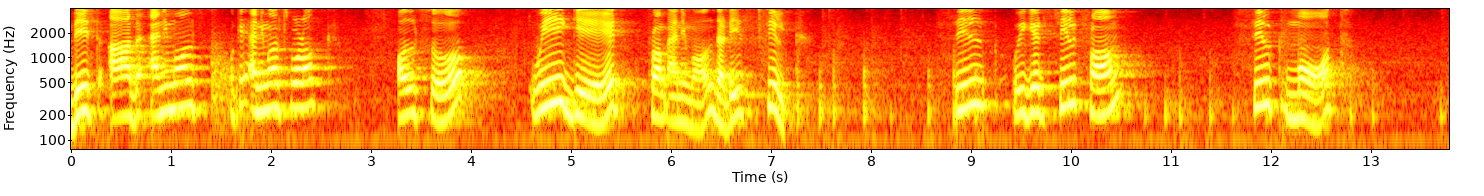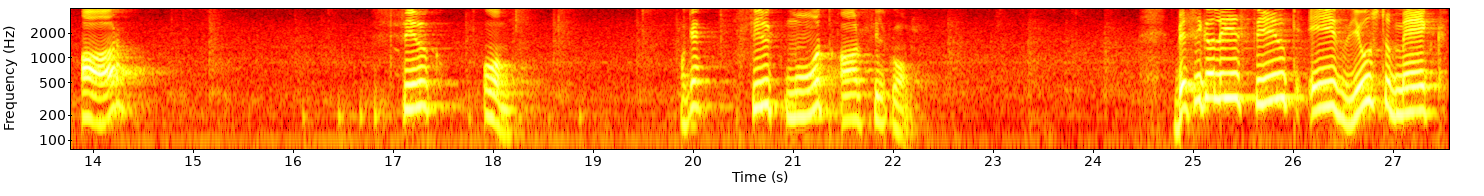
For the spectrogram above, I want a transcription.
these are the animals okay animals product. Also we get from animal that is silk silk we get silk from silk moth or silk worm okay? Silk moth or silkworm basically silk is used to make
